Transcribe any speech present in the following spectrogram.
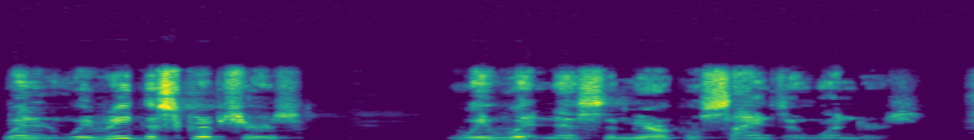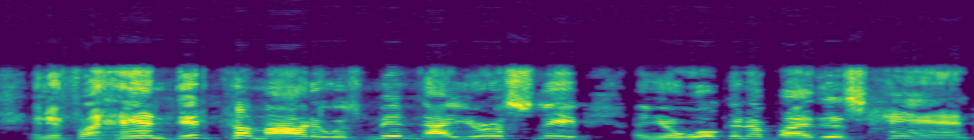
When we read the scriptures, we witness the miracle signs and wonders. And if a hand did come out, it was midnight, you're asleep, and you're woken up by this hand,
